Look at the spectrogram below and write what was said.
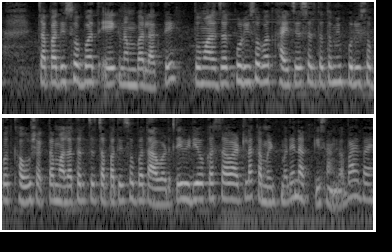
चपातीसोबत एक नंबर लागते. तुम्हाला जर पुरीसोबत खायचे असेल तर तुम्ही पुरीसोबत खाऊ शकता. मला तर चपातीसोबत आवडते. व्हिडिओ कसा वाटला? कमेंटमध्ये नक्की सांगा. Bye bye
